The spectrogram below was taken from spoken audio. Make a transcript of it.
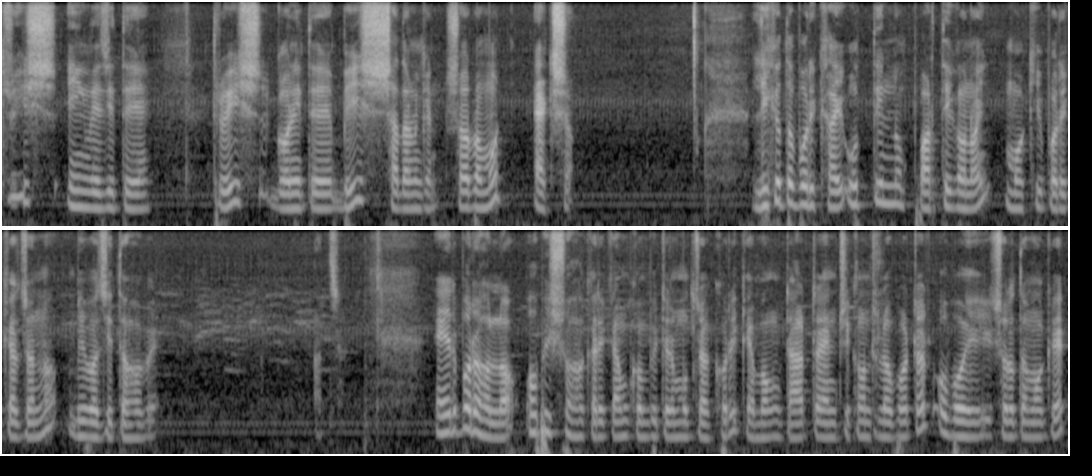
ত্রিশ, ইংরেজিতে ত্রিশ, গণিতে বিশ, সাধারণ জ্ঞান সর্বমোট একশো। লিখিত পরীক্ষায় উত্তীর্ণ প্রার্থীগণই মৌখিক পরীক্ষার জন্য বিভাজিত হবে। আচ্ছা এরপরে হলো অফিস সহকারী কাম কম্পিউটার মুদ্রাক্ষরিক এবং ডাটা এন্ট্রি কন্ট্রোল অপারেটর উভয় ষোলোতম গ্রেড।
